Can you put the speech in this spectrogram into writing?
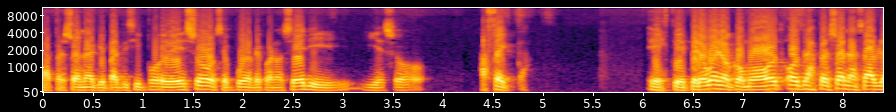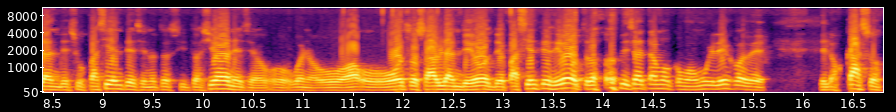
la persona que participó de eso se puede reconocer y, eso afecta. Este, pero bueno, como otras personas hablan de sus pacientes en otras situaciones, o, bueno, o, otros hablan de, pacientes de otros, ya estamos como muy lejos de, los casos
